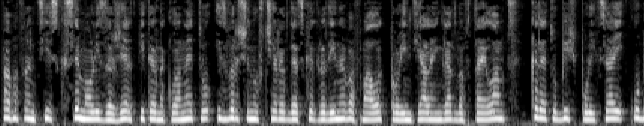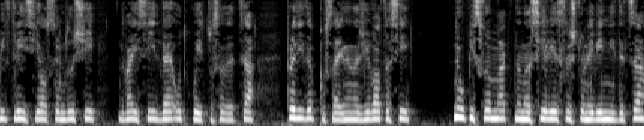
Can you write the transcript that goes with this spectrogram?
папа Франциск се моли за жертвите на клането, извършено вчера в детска градина в малък провинциален град в Тайланд, където бивш полицай уби 38 души, 22 от които са деца, преди да посегне на живота си неописуем акт на насилие срещу невинни деца.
